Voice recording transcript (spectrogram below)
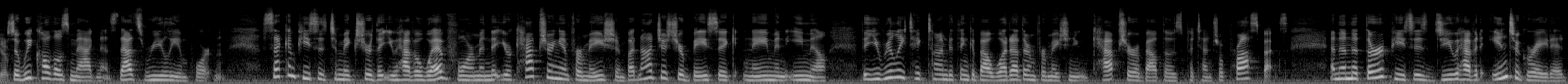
Yep. So we call those magnets. That's really important. Second piece is to make sure that you have a web form and that you're capturing information, but not just your basic name and email, that you really take time to think about what other information you can capture about those potential prospects. And then the third piece is do you have it integrated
